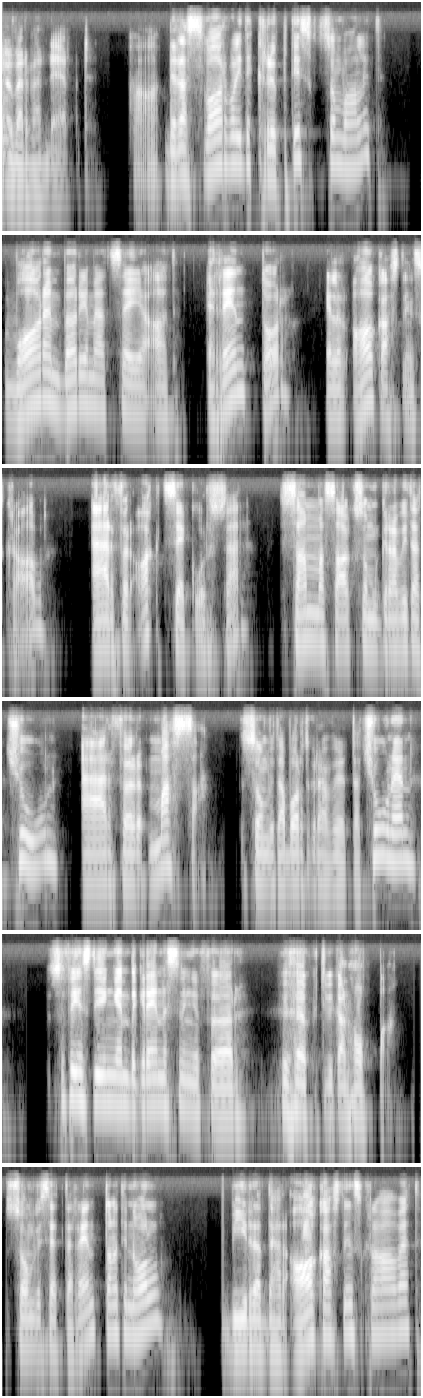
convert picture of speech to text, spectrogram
övervärderad? Ja, deras svar var lite kryptiskt som vanligt. Varen börjar med att säga att räntor eller avkastningskrav är för aktiekurser samma sak som gravitation är för massa. Så om vi tar bort gravitationen så finns det ingen begränsning för hur högt vi kan hoppa. Så om vi sätter räntorna till noll, vidare det här avkastningskravet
